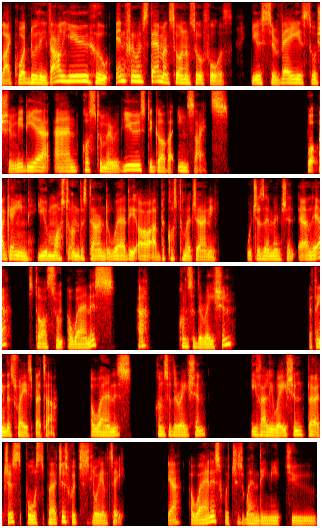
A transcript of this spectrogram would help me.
Like what do they value, who influence them, and so on and so forth. Use surveys, social media, and customer reviews to gather insights. But again, you must understand where they are at the customer journey, which, as I mentioned earlier, starts from awareness, huh? consideration. I think this way is better. Awareness, consideration, evaluation, purchase, post purchase, which is loyalty. Yeah. Awareness, which is when they need to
